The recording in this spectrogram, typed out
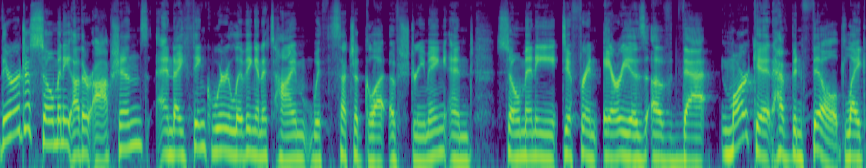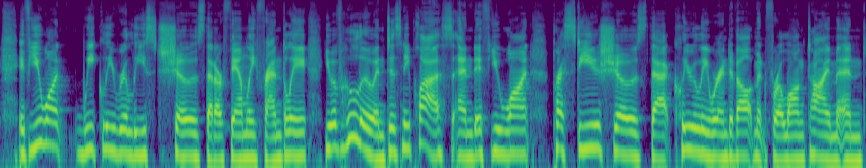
There are just so many other options. And I think we're living in a time with such a glut of streaming and so many different areas of that market have been filled. Like, if you want weekly released shows that are family friendly, you have Hulu and Disney Plus. And if you want prestige shows that clearly were in development for a long time and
